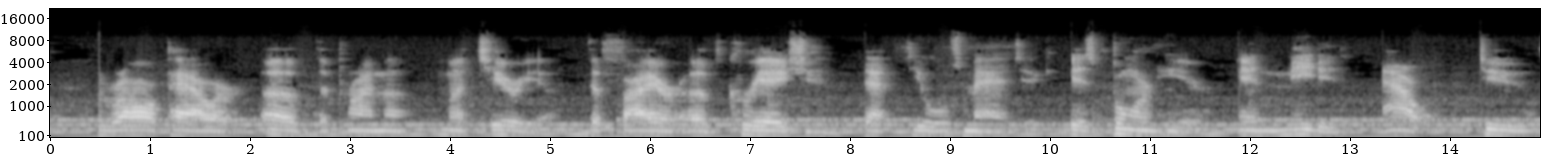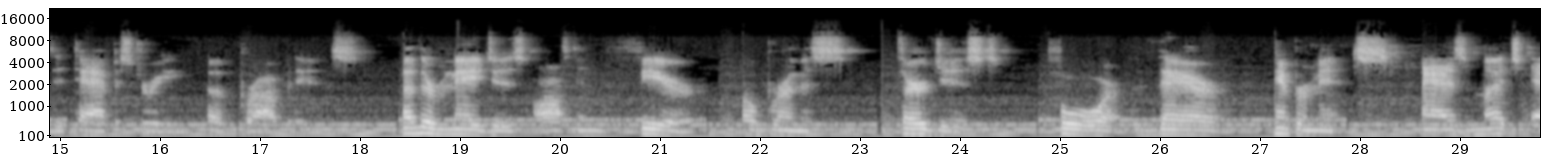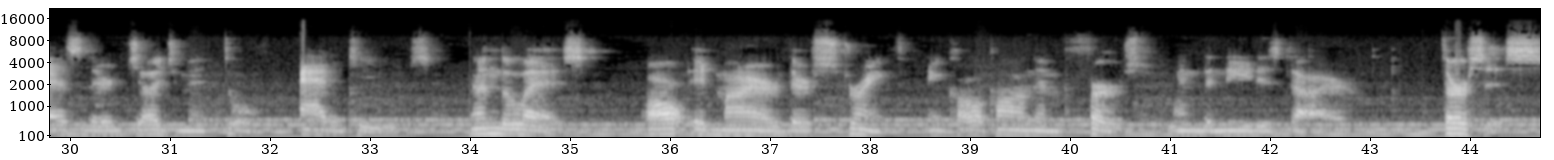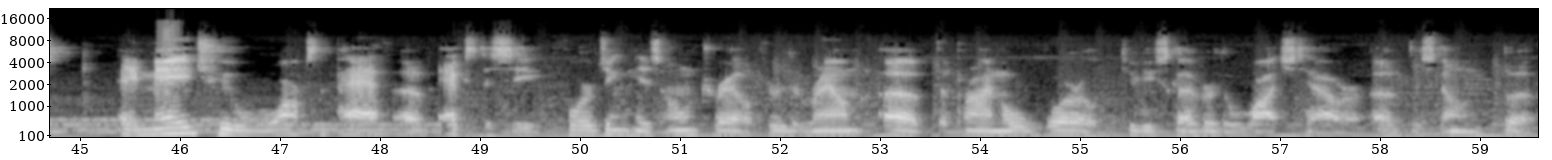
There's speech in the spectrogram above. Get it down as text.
The raw power of the prima materia, the fire of creation that fuels magic, is born here and meted out to the tapestry of providence. Other mages often fear Obrimos Theurgist for their temperaments as much as their judgmental attitudes. Nonetheless, all admire their strength and call upon them first when the need is dire. Thyrsus, a mage who walks the path of ecstasy, forging his own trail through the realm of the primal world to discover the watchtower of the stone book.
